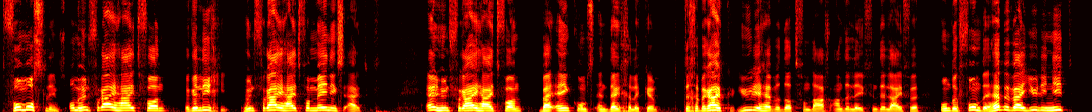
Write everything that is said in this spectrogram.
voor moslims om hun vrijheid van religie, hun vrijheid van meningsuiting en hun vrijheid van bijeenkomst en dergelijke te gebruiken. Jullie hebben dat vandaag aan de levende lijve ondervonden. Hebben wij jullie niet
